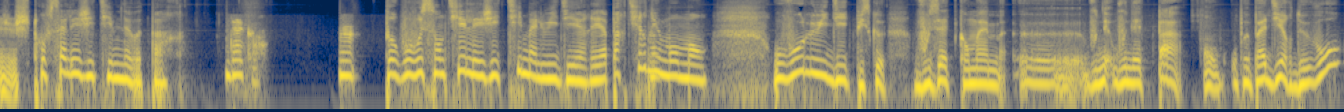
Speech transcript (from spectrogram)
je, trouve ça légitime de votre part. D'accord. Pour que vous vous sentiez légitime à lui dire. Et à partir du moment où vous lui dites, puisque vous êtes quand même, euh, vous n'êtes pas, on, ne peut pas dire de vous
